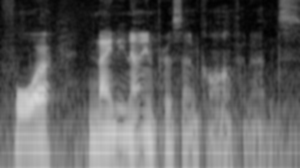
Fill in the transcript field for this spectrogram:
for 99% confidence.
